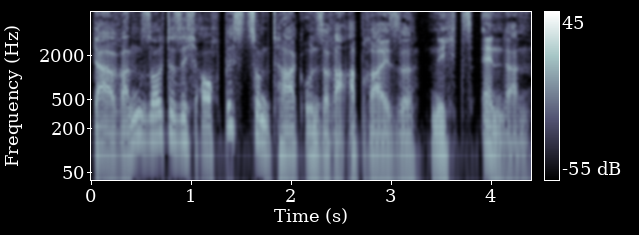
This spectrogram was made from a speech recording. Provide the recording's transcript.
Daran sollte sich auch bis zum Tag unserer Abreise nichts ändern.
